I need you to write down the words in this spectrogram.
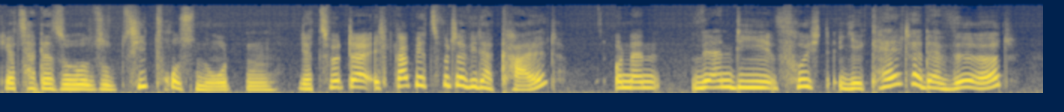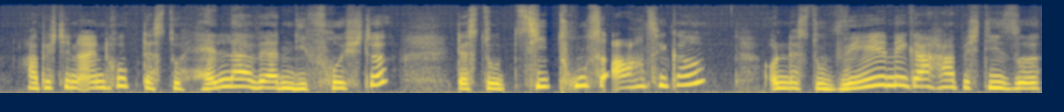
Jetzt hat er so, so Zitrusnoten. Jetzt wird er, ich glaube, jetzt wird er wieder kalt. Und dann werden die Früchte, je kälter der wird, habe ich den Eindruck, desto heller werden die Früchte, desto zitrusartiger und desto weniger habe ich diese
